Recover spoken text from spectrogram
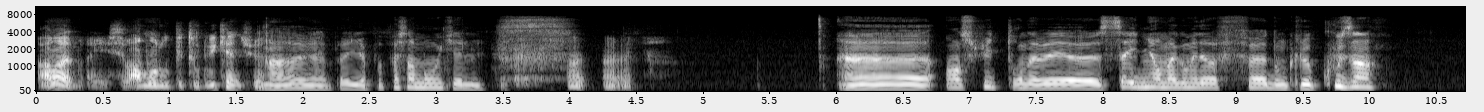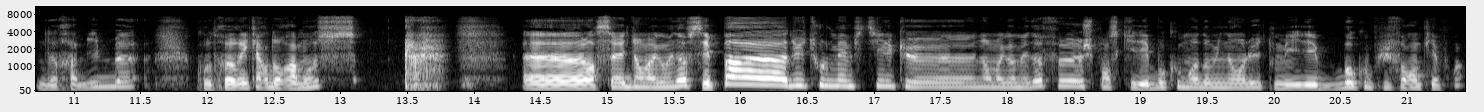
Ah ouais, bah, il s'est vraiment loupé tout le week-end, tu vois. Ah ouais, il, a pas, il a pas passé un bon week-end lui. Ouais, ouais, ouais. Euh, ensuite, on avait euh, Saïd Nurmagomedov, euh, donc le cousin de Khabib, contre Ricardo Ramos. Euh, alors Saïd Nurmagomedov, c'est pas du tout le même style que Nurmagomedov. Je pense qu'il est beaucoup moins dominant en lutte, mais il est beaucoup plus fort en pied-point.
